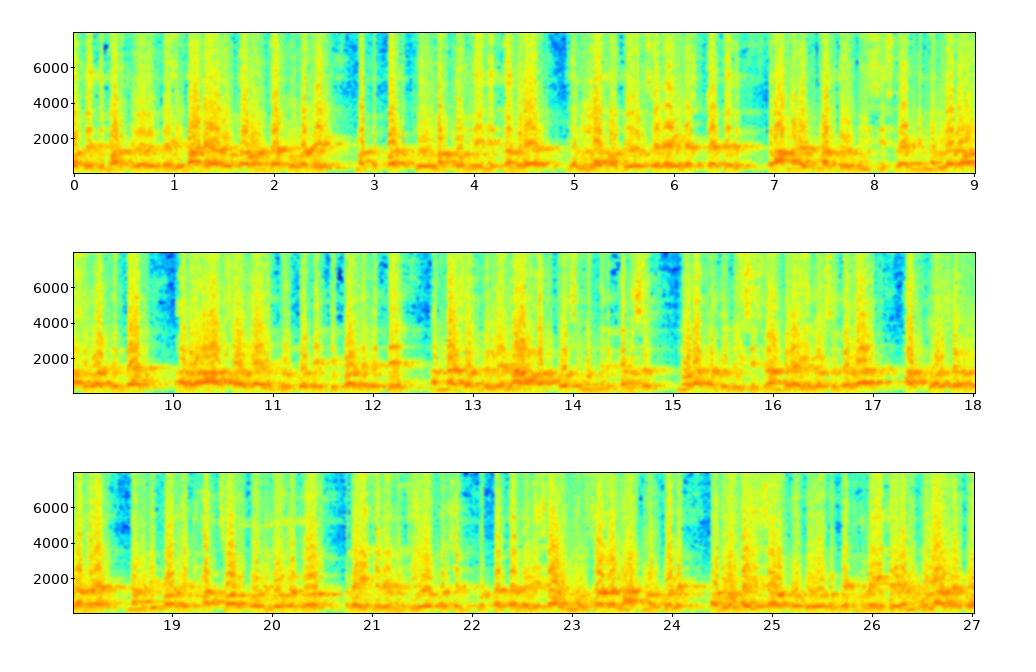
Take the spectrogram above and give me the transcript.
ಪದ್ಧತಿ ಮಾಡ್ತೀವಿ. ಅದಕ್ಕೆ ದಯಮಾಡಿ ಯಾರು ತಾವು ಅಂಜಾಕ್ ಹೋಗ್ಬರ್ರಿ ಮತ್ತು ಪಟ್ಟು ಮತ್ತೊಂದು ಏನಿತ್ತಂದ್ರೆ ಎಲ್ಲ ನಾವು ದೇವ್ರ ಸರಿಯಾಗಿ ಎಷ್ಟು ಹಾಕಿದ್ರೆ ಪ್ರಾಮಾಣಿಕ ಮಾಡ್ತೇವೆ ಡಿ ಸಿ ಬ್ಯಾಂಕ್ ನಿಮ್ಮೆಲ್ಲರ ಆಶೀರ್ವಾದದಿಂದ ಅರ ಆರು ಸಾವಿರದ ಐದ್ನೂರು ಕೋಟಿ ಡಿಪಾಸಿಟ್ ಐತಿ. ಅನ್ನ ಸಾವಿರದಲ್ಲಿ ನಾವು ಹತ್ತು ವರ್ಷ ಮುಂದಿನ ಕನಸು ನೋಡಾಕತ್ತು ಡಿ ಸಿ ಬ್ಯಾಂಕ್ ಅಂದ್ರೆ ಐದು ವರ್ಷದಲ್ಲ ಹತ್ತು ವರ್ಷ ಅಂದ್ರೆ ನಮ್ಮ ಡಿಪಾಸಿಟ್ ಹತ್ತು ಸಾವಿರ ಕೋಟಿಗೆ ಹೋಗ್ಬೇಕು. ರೈತರು ನಿಮ್ಗೆ ಜೀರೋ ಪರ್ಸೆಂಟ್ ಕೊಟ್ಟಂತ ಬೆಳೆ ಸಾಲ ಮೂರು ಸಾವಿರದ ನಾಲ್ಕುನೂರು ಕೋಟಿ. ಅದು ಒಂದು ಐದು ಸಾವಿರ ಕೋಟಿ ಹೋಗ್ಬೇಕು, ಯಾಕಂದ್ರೆ ರೈತರಿಗೆ ಅನುಕೂಲ ಆಗಬೇಕು.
